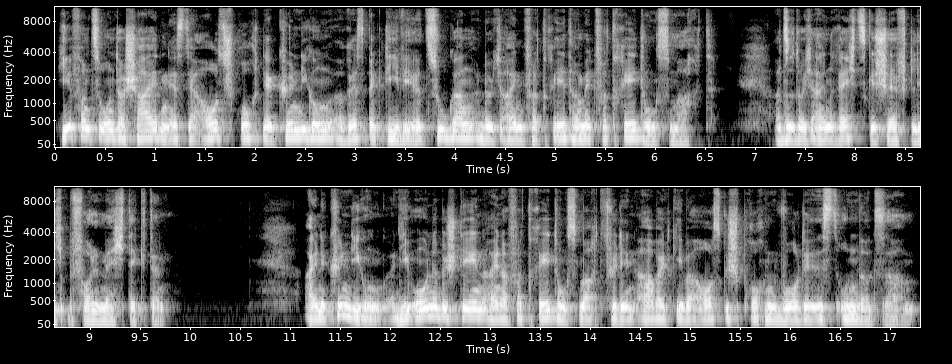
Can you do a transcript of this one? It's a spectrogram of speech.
Hiervon zu unterscheiden ist der Ausspruch der Kündigung respektive ihr Zugang durch einen Vertreter mit Vertretungsmacht, also durch einen rechtsgeschäftlich Bevollmächtigten. Eine Kündigung, die ohne Bestehen einer Vertretungsmacht für den Arbeitgeber ausgesprochen wurde, ist unwirksam.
